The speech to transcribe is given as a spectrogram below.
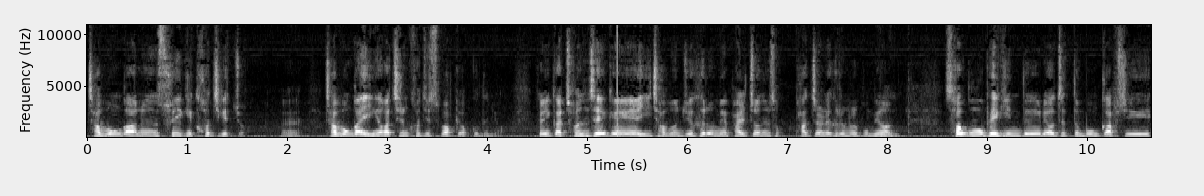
자본가는 수익이 커지겠죠. 예. 자본가의 잉여 가치는 커질 수밖에 없거든요. 그러니까 전 세계의 이 자본주의 흐름의 발전을 발전의 흐름을 보면 서구 백인들의 어쨌든 몸값이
